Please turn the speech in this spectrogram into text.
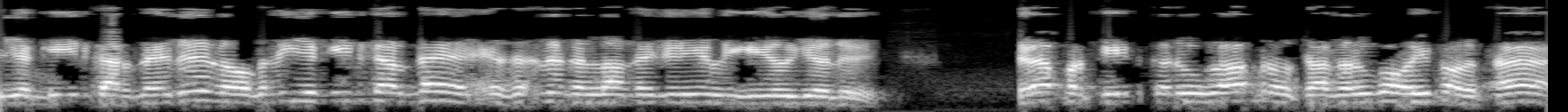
ਯਕੀਨ ਕਰਦੇ ਨੇ ਲੋਕ ਨਹੀਂ ਯਕੀਨ ਕਰਦੇ ਇਸ ਇਹਨਾਂ ਗੱਲਾਂ ਤੇ ਜਿਹੜੀਆਂ ਲਿਖੀਆਂ ਹੋਈਆਂ ਨੇ। ਜਿਹੜਾ ਪ੍ਰਤੀਤ ਕਰੂਗਾ ਭਰੋਸਾ ਕਰੂਗਾ ਉਹੀ ਭਗਤ ਹੈ।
